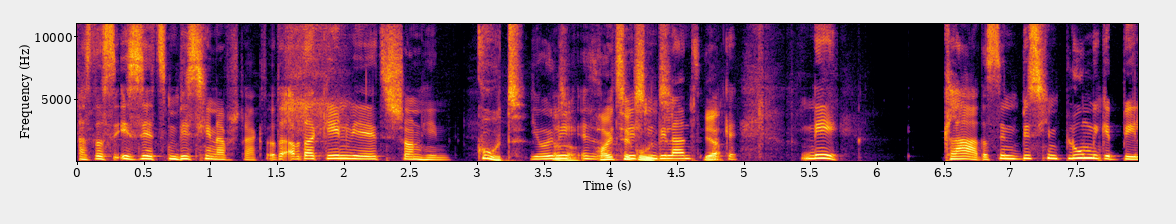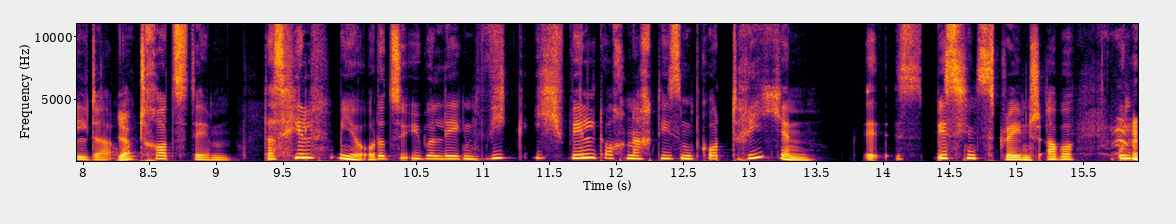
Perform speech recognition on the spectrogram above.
Also das ist jetzt ein bisschen abstrakt, oder? Aber da gehen wir jetzt schon hin. Gut. Juni, also, ist heute gut. Zwischenbilanz? Ja. Okay. Nee, klar, das sind ein bisschen blumige Bilder. Ja. Und trotzdem, das hilft mir, oder zu überlegen, wie ich will doch nach diesem Gott riechen. Äh, Ist ein bisschen strange, aber und,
